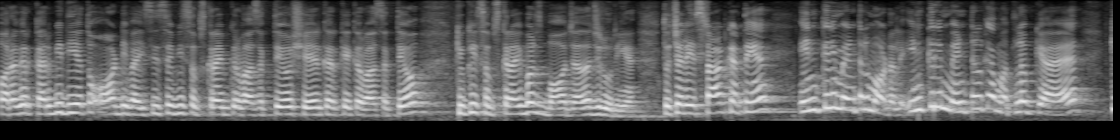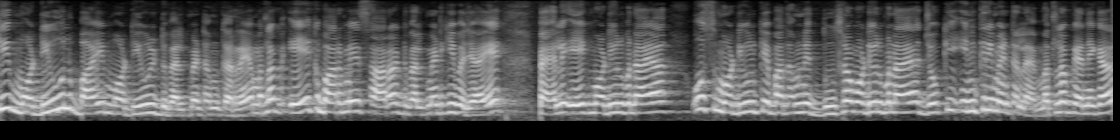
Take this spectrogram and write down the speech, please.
और अगर कर भी दिया तो और डिवाइसेस से भी सब्सक्राइब करवा सकते हो शेयर करके करवा सकते हो, क्योंकि सब्सक्राइबर्स बहुत ज़्यादा ज़रूरी है। तो चलिए स्टार्ट करते हैं। इंक्रीमेंटल मॉडल इंक्रीमेंटल का मतलब क्या है कि मॉड्यूल बाय मॉड्यूल डेवलपमेंट हम कर रहे हैं। मतलब एक बार में सारा डेवलपमेंट की बजाय पहले एक मॉड्यूल बनाया, उस मॉड्यूल के बाद हमने दूसरा मॉड्यूल बनाया, जो कि इंक्रीमेंटल है। मतलब कहने का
